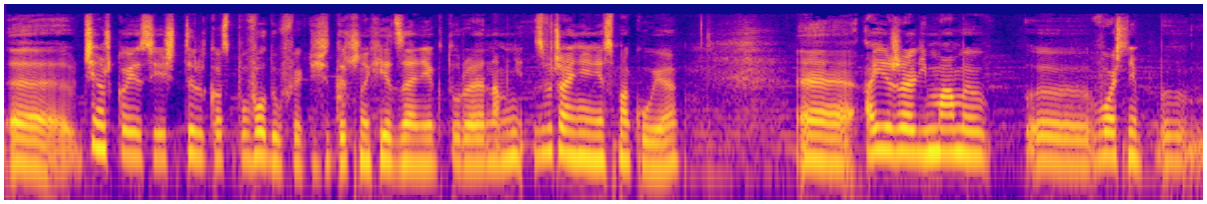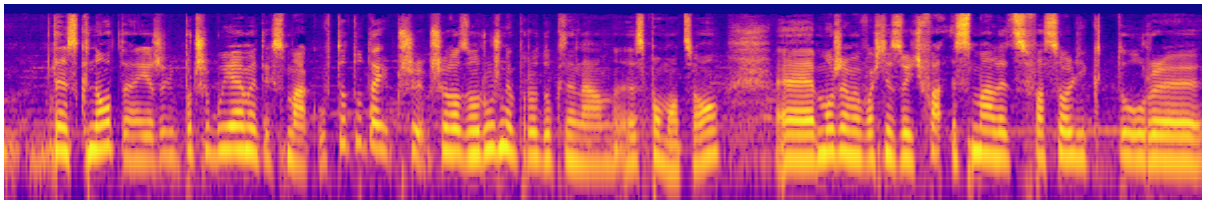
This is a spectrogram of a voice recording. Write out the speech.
E, ciężko jest jeść tylko z powodów jakichś etycznych jedzenie, które nam nie, zwyczajnie nie smakuje. E, a jeżeli mamy właśnie e, tęsknotę, jeżeli potrzebujemy tych smaków, to tutaj przy, przychodzą różne produkty nam e, z pomocą. E, możemy właśnie zrobić fa- smalec z fasoli, który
